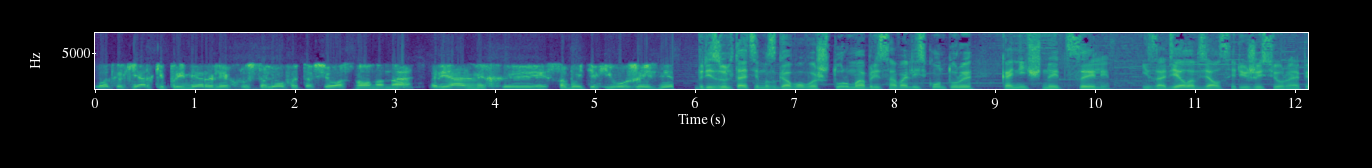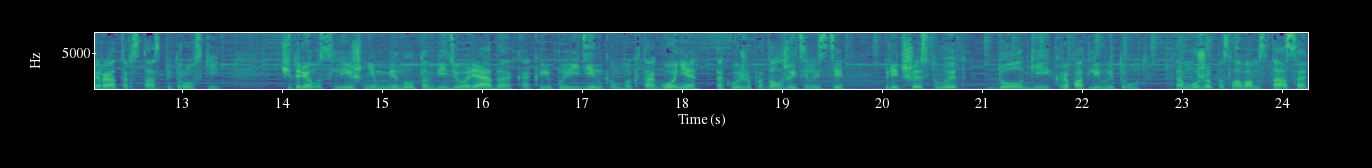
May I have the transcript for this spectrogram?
Вот как яркий пример Олег Хрусталев, это все основано на реальных э, событиях его жизни. В результате мозгового штурма обрисовались контуры конечной цели. И за дело взялся режиссер и оператор Стас Петровский – Четырем с лишним минутам видеоряда, как и поединкам в октагоне такой же продолжительности, предшествует долгий кропотливый труд. К тому же, по словам Стаса,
